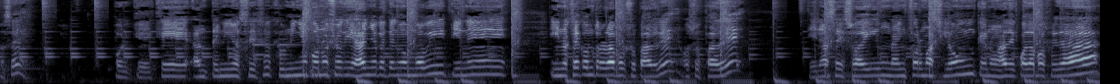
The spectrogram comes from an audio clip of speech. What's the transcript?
no sé. Porque es que han tenido acceso, que un niño con 8 o 10 años que tenga un móvil tiene y no esté controlado por su padre o sus padres, tiene acceso a una información que no es adecuada para su edad,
